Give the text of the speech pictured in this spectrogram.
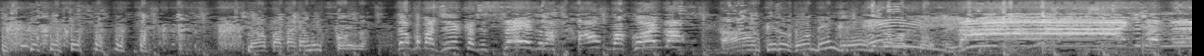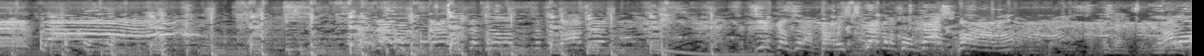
Não, vou passar com a minha esposa. Tem alguma dica de ceia de Natal? Alguma coisa? Ah, um piruzão bem grande pra você. Eita! Ai, que delícia! Dicas de Natal, escândalo com Gaspar! Alô?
